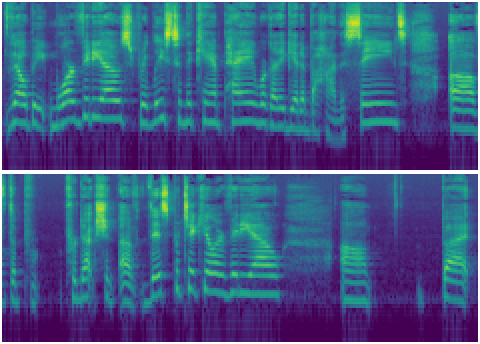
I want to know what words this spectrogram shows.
there'll be more videos released in the campaign. We're going to get a behind the scenes of the pr- production of this particular video. Um, but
